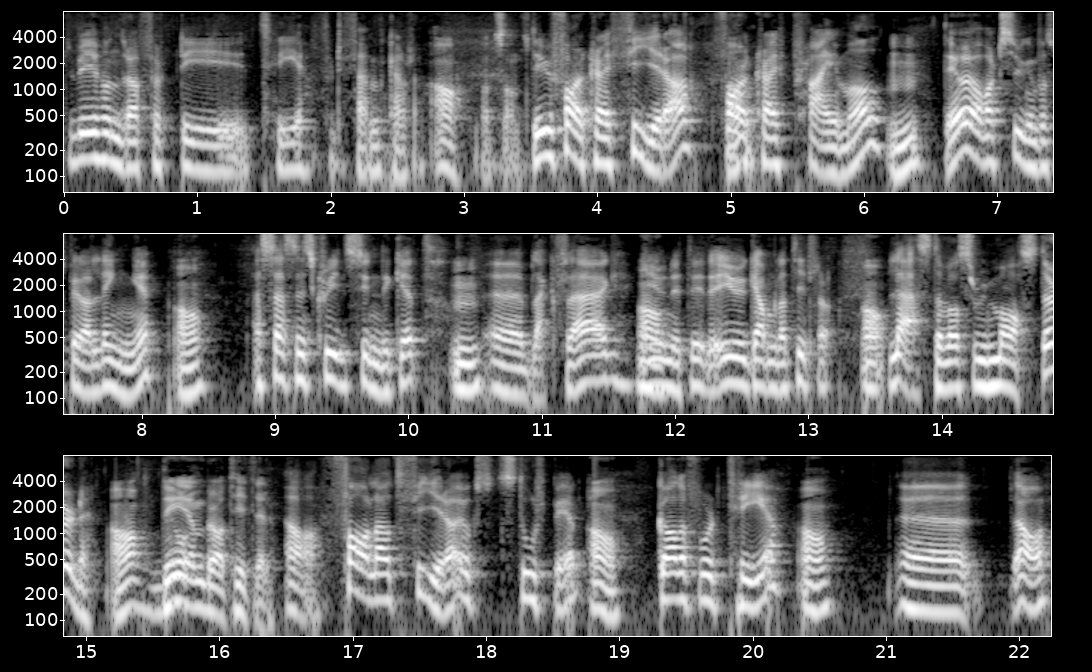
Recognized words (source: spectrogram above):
det blir 143, 45 kanske. Ja, något sånt. Det är ju Far Cry 4, Far Ja. Cry Primal. Mm. Det har jag varit sugen på att spela länge. Ja, Assassin's Creed Syndicate, Mm. eh, Black Flag, Ja. Unity. Det är ju gamla titlar. ja. Last of Us Remastered. ja det är en bra titel. Ja, Fallout 4 är också ett storspel. Ja, God of War 3. ja. Eh, ja,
